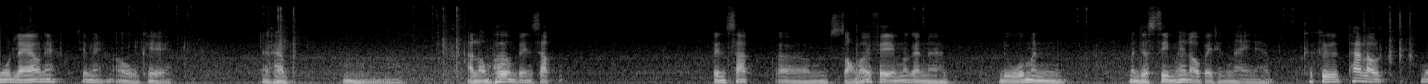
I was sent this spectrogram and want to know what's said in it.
มูทแล้วนะใช่ไหมโอเคนะครับอะลองเพิ่มเป็นสัก เป็นสักสองร้อยเฟรมแล้วกันนะครับ ดูว่ามันมันจะซิมให้เราไปถึงไหนนะครับ ก็คือถ้าเราโม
